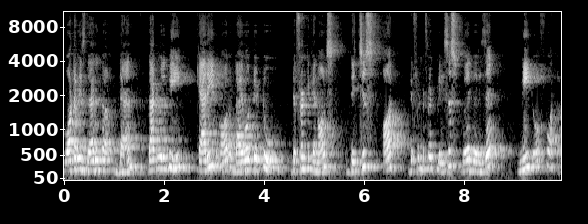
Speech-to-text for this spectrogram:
water is there in the dam that will be carried or diverted to different canals, ditches or different different places where there is a need of water.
